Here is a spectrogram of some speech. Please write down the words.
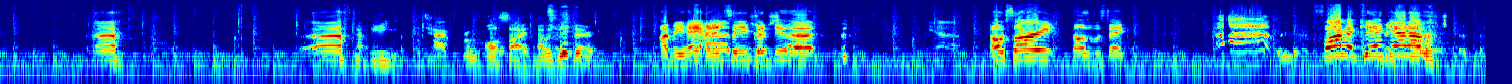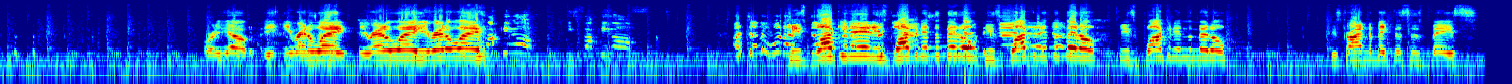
uh, uh, being attacked from all sides. How is this fair? I mean, hey, I didn't Uh, say you couldn't do that. yeah. Oh, sorry. That was a mistake. Ah! Fuck, I can't get him! Where'd he go? He, he ran away. He ran away. He ran away. He's fucking off! He's fucking off! I don't know what He's I've blocking done, it. He's blocking in the middle. He's blocking in the middle. He's blocking in the middle. He's trying to make this his base.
